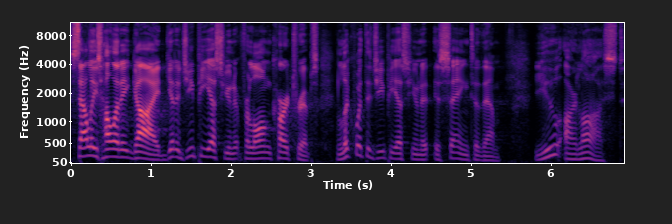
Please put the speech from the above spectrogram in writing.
Sally's Holiday Guide. Get a GPS unit for long car trips. And look what the GPS unit is saying to them You are lost.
